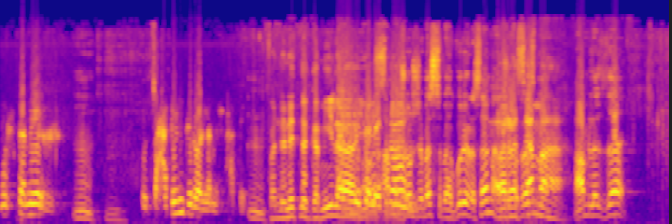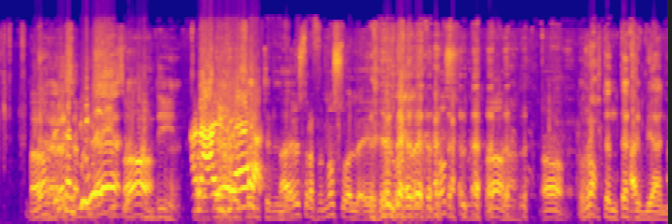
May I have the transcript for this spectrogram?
مستمر. كنت هتنزل ولا مش هتنزل؟ فنانتنا الجميلة. يسرى جورج بس بهجوري رسمها شوف رسمها. الرسمة عاملة إزاي؟ رسم رسمتين؟ العزيز آه. أنا عايزاها. ما يسرى في النص ولا إيه؟ في النص. آه. آه. رحت انتخب يعني.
